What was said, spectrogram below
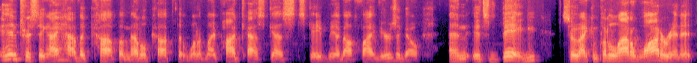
Interesting. I have a cup, a metal cup that one of my podcast guests gave me about five years ago. And it's big, so I can put a lot of water in it.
